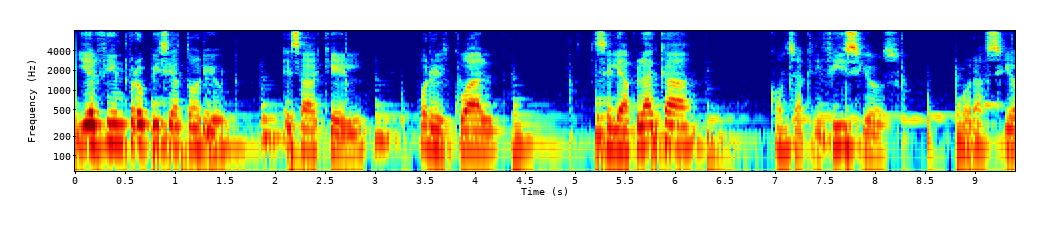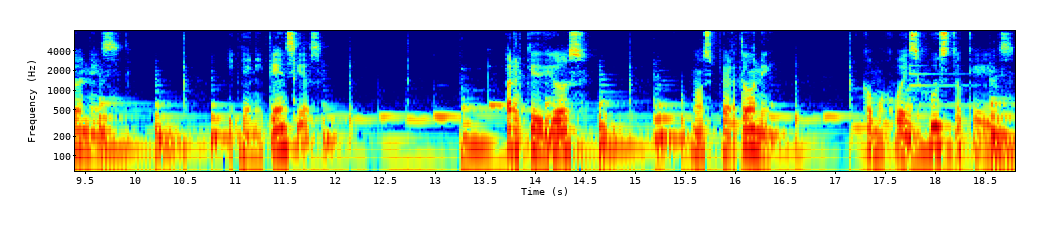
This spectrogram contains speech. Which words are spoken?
Y el fin propiciatorio es aquel por el cual se le aplaca con sacrificios, oraciones y penitencias para que Dios nos perdone como juez justo que es.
